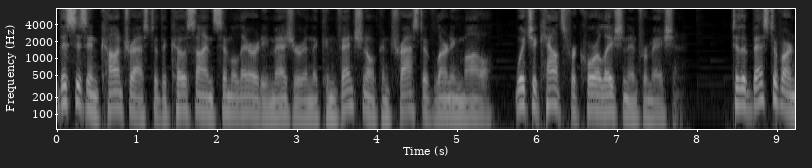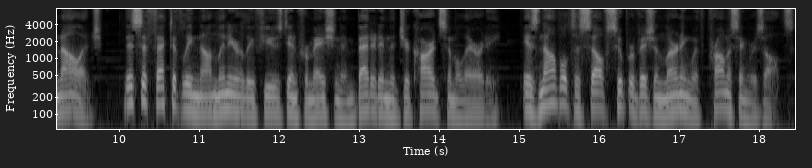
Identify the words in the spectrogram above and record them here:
This is in contrast to the cosine similarity measure in the conventional contrastive learning model, which accounts for correlation information. To the best of our knowledge, this effectively nonlinearly fused information embedded in the Jaccard similarity is novel to self supervision learning with promising results.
